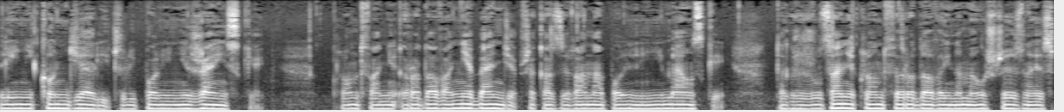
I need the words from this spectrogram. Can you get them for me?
linii kądzieli, czyli po linii żeńskiej. Klątwa rodowa nie będzie przekazywana po linii męskiej. Także rzucanie klątwy rodowej na mężczyznę jest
